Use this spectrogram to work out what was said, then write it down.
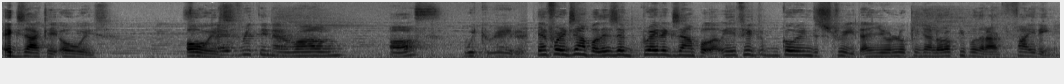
Exactly, always. So everything around us, we created. Yeah, for example, there's a great example. If you go in the street and you're looking at a lot of people that are fighting,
